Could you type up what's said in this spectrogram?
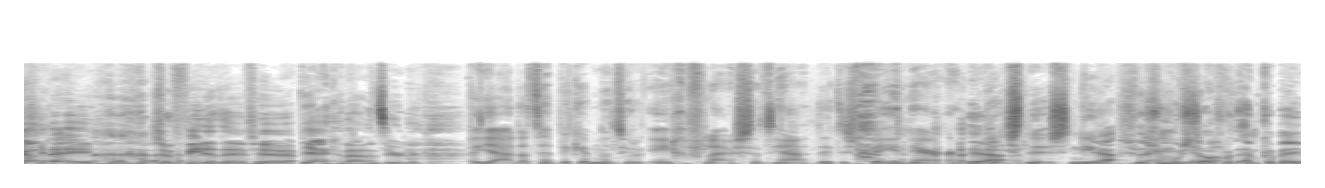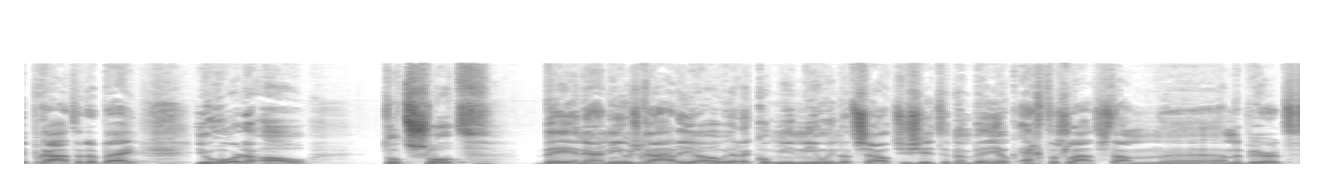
MKB? Sophie, dat heb, heb jij gedaan natuurlijk. Ja, dat heb ik hem natuurlijk ingefluisterd. Ja, dit is BNR, Ja. Business News Ja, dus we moesten over het MKB praten daarbij. Je hoorde al, tot slot, BNR Nieuwsradio. Ja, dan kom je nieuw in dat zaaltje zitten, dan ben je ook echt als laatste aan, eh, aan de beurt.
